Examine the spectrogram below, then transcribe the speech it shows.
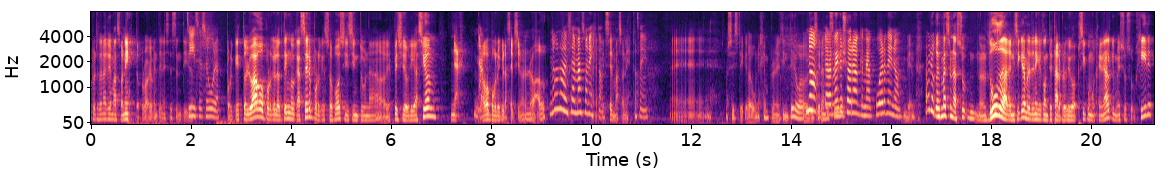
personaje más honesto probablemente en ese sentido. Sí, se seguro. Porque esto lo hago porque lo tengo que hacer, porque sos vos y siento una especie de obligación. Nah, No. lo hago porque lo quiero hacer, si no, no lo hago. No, no, es el más honesto. Es el más honesto. Sí. Eh, no sé si te quedó algún ejemplo en el tintero. o algo No, la verdad que yo ahora que me acuerde, no. Bien. A mí lo que me hace una duda, que ni siquiera me la tenés que contestar, pero digo, sí como en general, que me hizo surgir,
